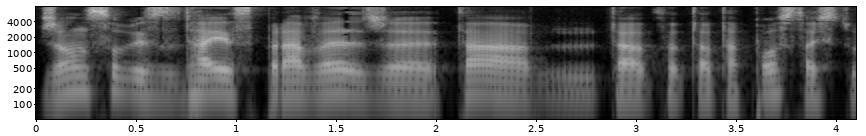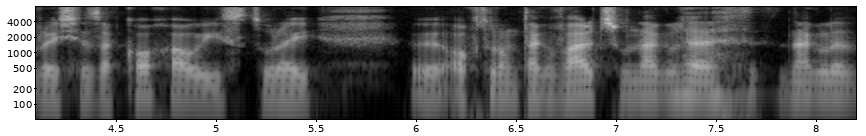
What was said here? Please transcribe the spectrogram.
że on sobie zdaje sprawę, że ta, ta, ta, ta, ta postać, z której się zakochał i z której, y, o którą tak walczył, nagle, nagle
